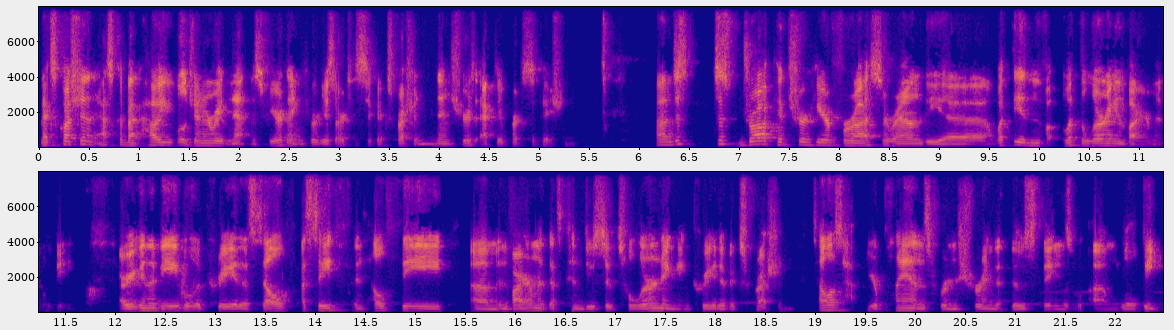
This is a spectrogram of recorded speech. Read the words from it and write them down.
Next question asks about how you will generate an atmosphere that encourages artistic expression and ensures active participation. Um, just just draw a picture here for us around the uh, what the what the learning environment would be. Are you going to be able to create a self a safe and healthy um, environment that's conducive to learning and creative expression? Tell us your plans for ensuring that those things um, will be.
